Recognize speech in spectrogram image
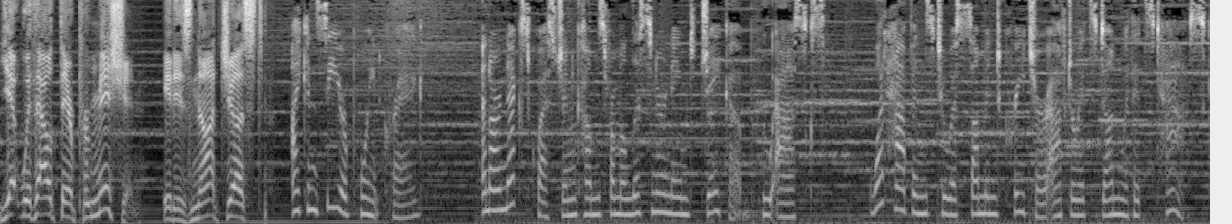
yet without their permission. It is not just. I can see your point, Crag. And our next question comes from a listener named Jacob, who asks, what happens to a summoned creature after it's done with its task?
